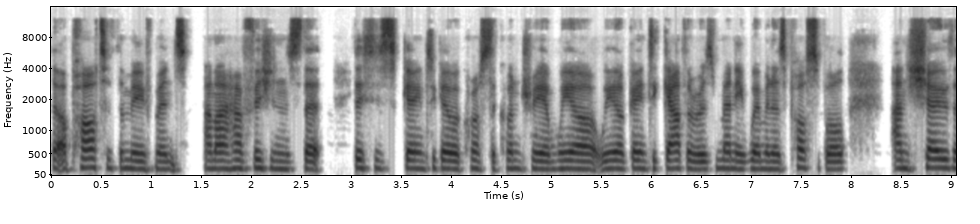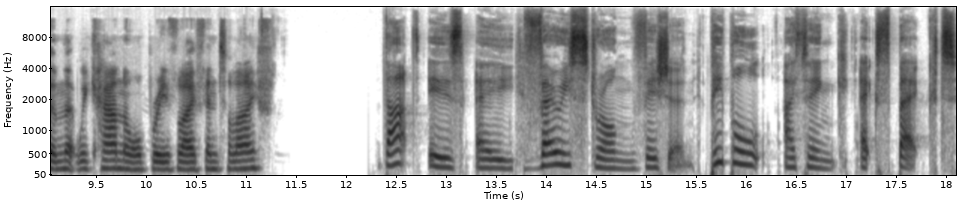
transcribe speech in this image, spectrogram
that are part of the movement. And I have visions that this is going to go across the country and we are we are going to gather as many women as possible and show them that we can all breathe life into life. That is a very strong vision. People, I think, expect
